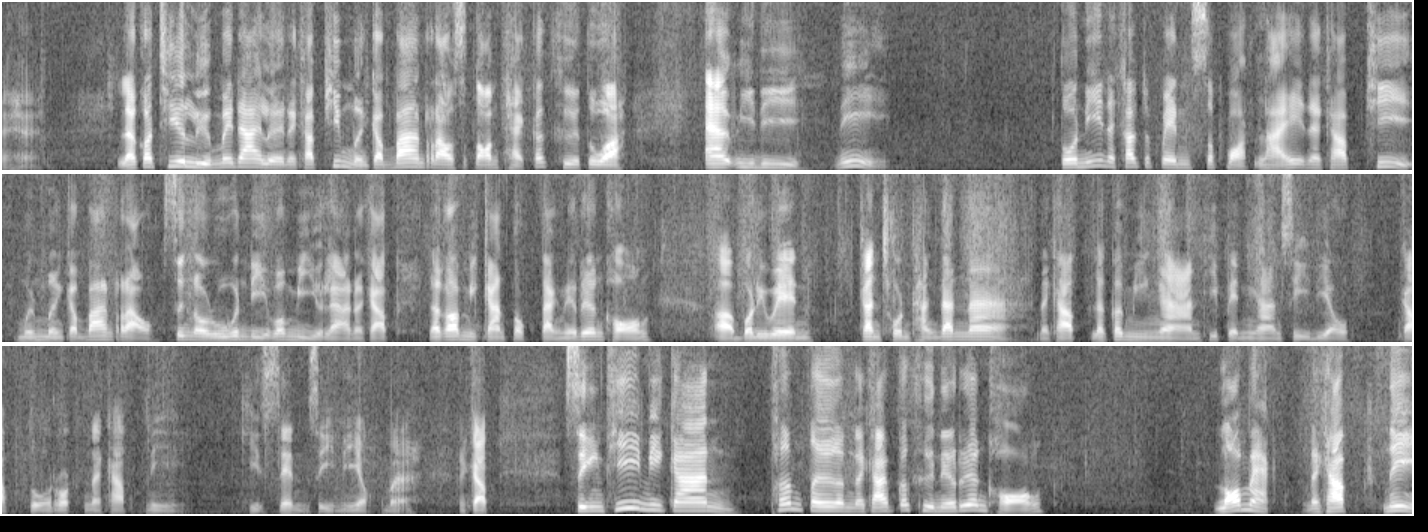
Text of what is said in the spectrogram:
นะฮะแล้วก็ที่ลืมไม่ได้เลยนะครับ ที่เหมือนกับบ้านเรา Storm Tag ก็คือตัว LED นี่ ตัวนี้นะครับจะเป็นสปอตไลท์นะครับที่เหมือนเหมือนกับบ้านเรา ซึ่งเรารู้กันดีว่ามีอยู่แล้วนะครับ แล้วก็มีการตกแต่งในเรื่องของอบริเวณกันชนทางด้านหน้านะครับ แล้วก็มีงานที่เป็นงานสีเดียวกับตัวรถนะครับนี่ขีดเส้นสีนี้ออกมานะครับสิ่งที่มีการเพิ่มเติมนะครับก็คือในเรื่องของล้อแม็กนะครับนี่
